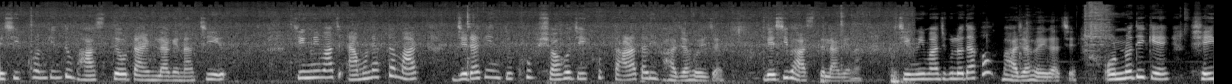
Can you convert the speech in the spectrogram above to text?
বেশিক্ষণ কিন্তু ভাজতেও টাইম লাগে না। চি, চিংড়ি মাছ এমন একটা মাছ যেটা কিন্তু খুব সহজেই খুব তাড়াতাড়ি ভাজা হয়ে যায়। বেশি ভাজতে লাগে না। চিংড়ি মাছগুলো দেখো ভাজা হয়ে গেছে। অন্যদিকে সেই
